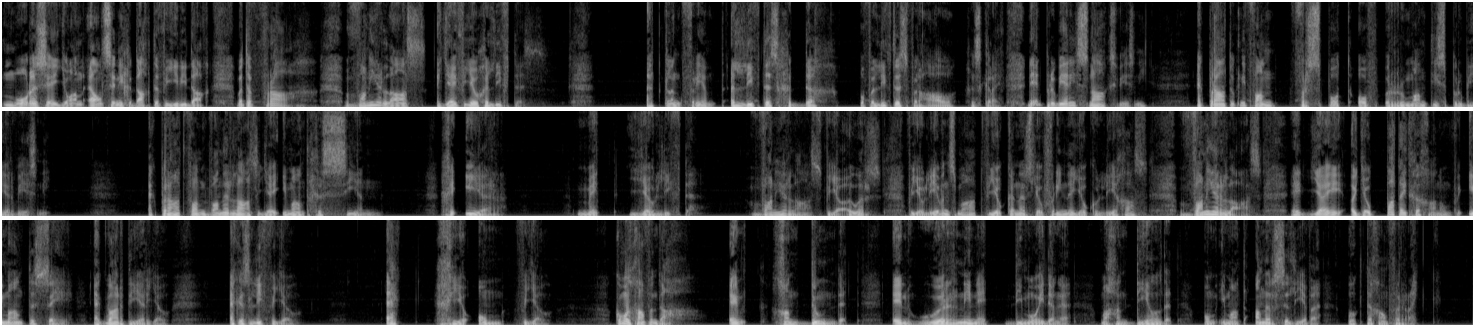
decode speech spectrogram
Môre sê Johan Els in die gedagte vir hierdie dag met 'n vraag. Wanneer laas het jy vir jou geliefdes? Dit klink vreemd, 'n liefdesgedig of 'n liefdesverhaal geskryf. Nee, ek probeer nie snaaks wees nie. Ek praat ook nie van verspot of romanties probeer wees nie. Ek praat van wanneer laas het jy iemand geseën, geëer met jou liefde? Wanneer laas vir jou ouers, vir jou lewensmaat, vir jou kinders, jou vriende, jou kollegas, wanneer laas het jy uit jou pad uit gegaan om vir iemand te sê ek waardeer jou. Ek is lief vir jou. Ek gee om vir jou. Kom ons gaan vandag en gaan doen dit en hoor nie net die mooi dinge, maar gaan deel dit om iemand anders se lewe ook te gaan verryk.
